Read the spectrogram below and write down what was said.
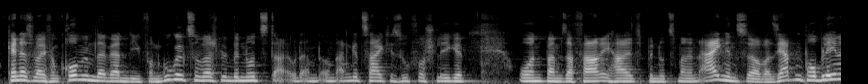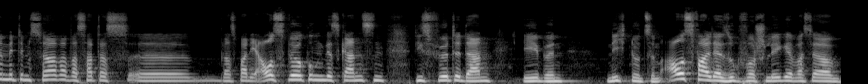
Ich kenne das vielleicht von Chromium, da werden die von Google zum Beispiel benutzt oder, und angezeigt, die Suchvorschläge. Und beim Safari halt benutzt man einen eigenen Server. Sie hatten Probleme mit dem Server. Was hat das, äh, was war die Auswirkung des Ganzen? Dies führte dann eben nicht nur zum Ausfall der Suchvorschläge, was ja,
